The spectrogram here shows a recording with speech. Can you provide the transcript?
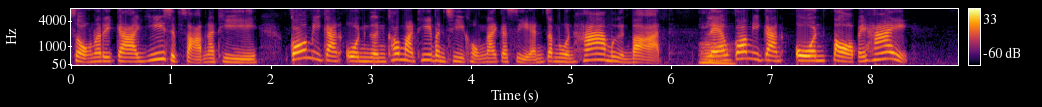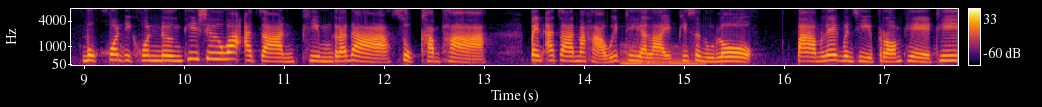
12นาฬิกา23 นาที ก็มีการโอนเงินเข้ามาที่บัญชีของนายเกษียณจำนวน 50,000 บาทอ่าแล้วก็มีการโอนต่อไปให้ บุคคลอีกคนหนึ่งที่ชื่อว่าอาจารย์พิมรดาสุขคำพา เป็นอาจารย์มหาวิทยาลัยพิษณุโลก ตามเลขบัญชีพร้อมเพย์ที่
